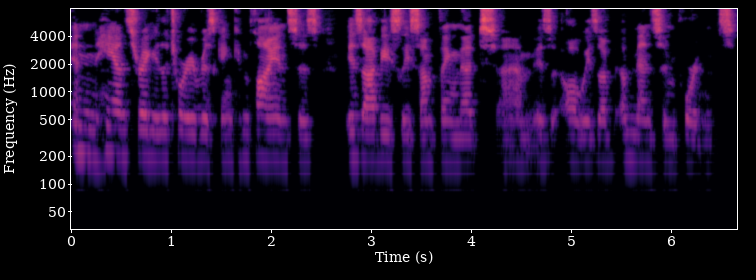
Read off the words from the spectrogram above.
enhanced regulatory risk and compliance is, is obviously something that um, is always of immense importance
